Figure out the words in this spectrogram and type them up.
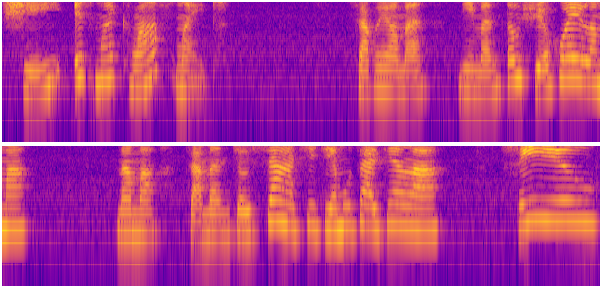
She is my classmate. 小朋友们，你们都学会了吗？那么咱们就下期节目再见啦！See you.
